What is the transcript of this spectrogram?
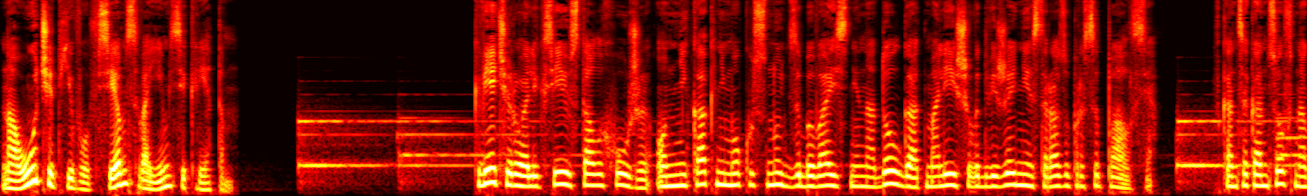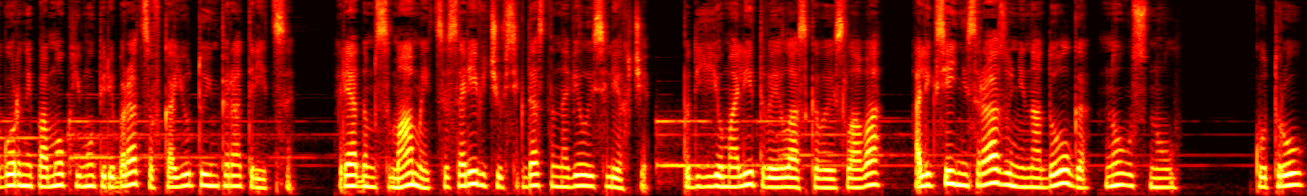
научит его всем своим секретам. К вечеру Алексею стало хуже. Он никак не мог уснуть, забываясь ненадолго, от малейшего движения сразу просыпался. В конце концов, Нагорный помог ему перебраться в каюту императрицы. Рядом с мамой цесаревичу всегда становилось легче – под ее молитвы и ласковые слова Алексей не сразу, ненадолго, но уснул. К утру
